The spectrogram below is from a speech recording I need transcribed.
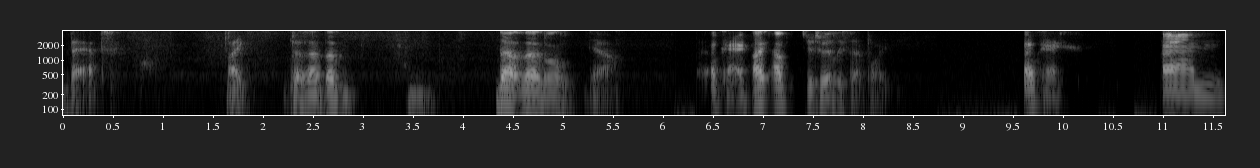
that like does that the that that'll yeah Okay. I, i'll get you to at least that point Okay. Um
